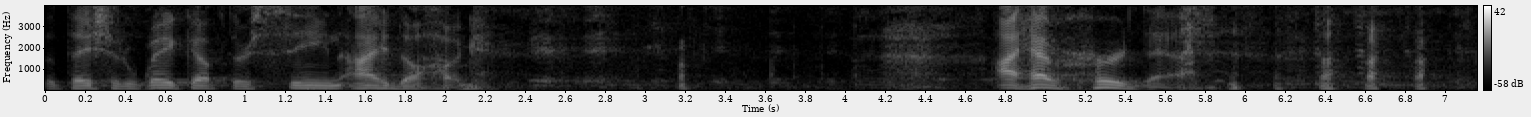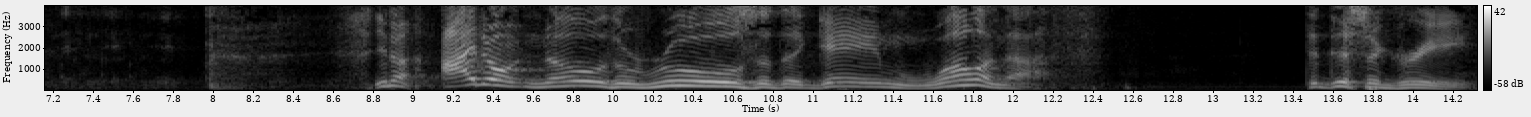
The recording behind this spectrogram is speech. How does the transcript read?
that they should wake up their seeing eye dog. I have heard that. You know, I don't know the rules of the game well enough to disagree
